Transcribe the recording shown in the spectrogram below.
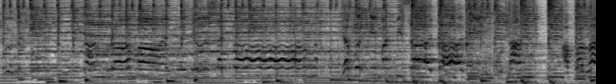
Perkumpulan ramai menyesatkan. Yang beriman bisa jadi hutan Apalagi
